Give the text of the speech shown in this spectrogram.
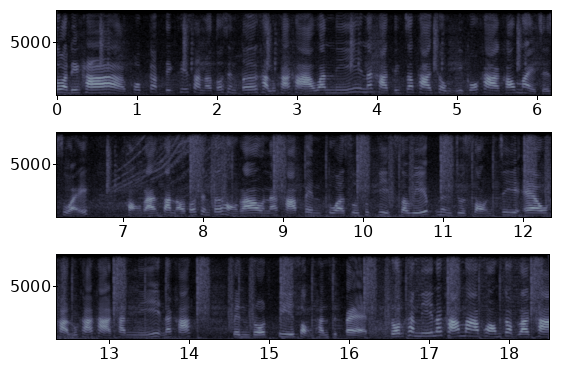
สวัสดีค่ะ พบกับติ๊กที่ซันออโต้เซ็นเตอร์ค่ะลูกค้าขาวันนี้นะคะ ติ๊กจะพาชมอีโกคาร์เข้าใหม่สวยๆ ของร้านซันออโต้เซ็นเตอร์ของเรานะคะ เป็นตัว Suzuki Swift 1.2 GL ค่ะลูกค้าขาคันนี้นะคะ เป็นรถปี 2018 รถคันนี้นะคะมาพร้อมกับราคา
